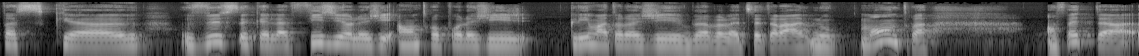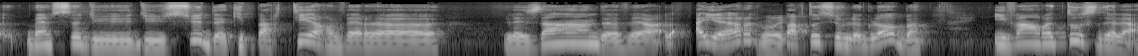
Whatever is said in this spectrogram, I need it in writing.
parce que vu ce que la physiologie, anthropologie, climatologie, blablabla, etc. nous montrent, en fait, euh, même ceux du, Sud qui partirent vers euh, les Indes, vers ailleurs, partout sur le globe, ils vont tous de là.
